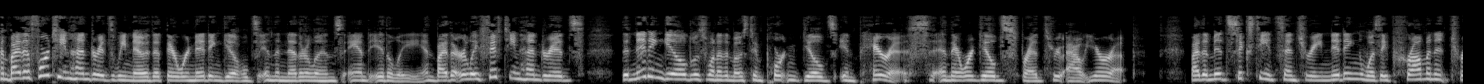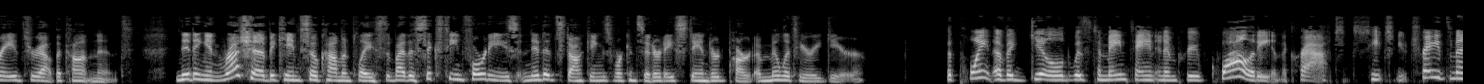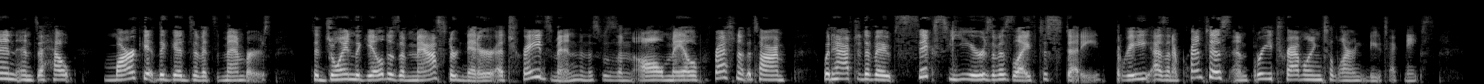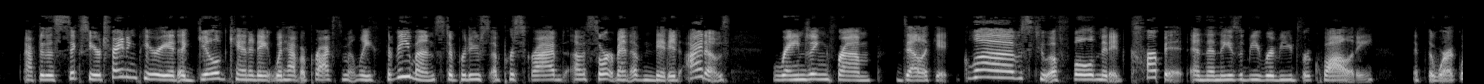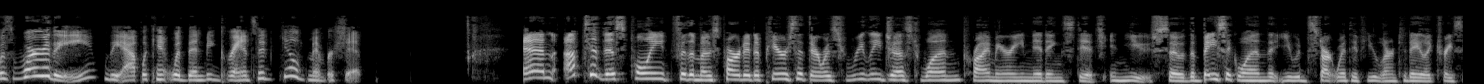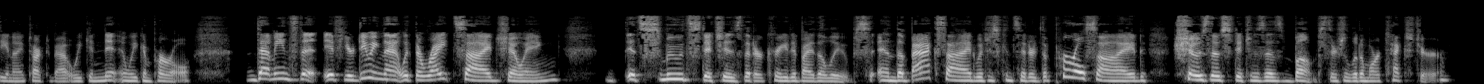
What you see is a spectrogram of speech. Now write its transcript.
And by the 1400s, we know that there were knitting guilds in the Netherlands and Italy. And by the early 1500s, the knitting guild was one of the most important guilds in Paris, and there were guilds spread throughout Europe. By the mid 16th century, knitting was a prominent trade throughout the continent. Knitting in Russia became so commonplace that by the 1640s, knitted stockings were considered a standard part of military gear. The point of a guild was to maintain and improve quality in the craft, to teach new tradesmen, and to help market the goods of its members. To join the guild as a master knitter, a tradesman, and this was an all male profession at the time, would have to devote six years of his life to study, three as an apprentice and three traveling to learn new techniques. After the six year training period, a guild candidate would have approximately three months to produce a prescribed assortment of knitted items, ranging from delicate gloves to a full knitted carpet, and then these would be reviewed for quality. If the work was worthy, the applicant would then be granted guild membership. And up to this point, for the most part, it appears that there was really just one primary knitting stitch in use. So the basic one that you would start with if you learn today, like Tracy and I talked about, we can knit and we can purl. That means that if you're doing that with the right side showing, it's smooth stitches that are created by the loops. And the back side, which is considered the purl side, shows those stitches as bumps. There's a little more texture.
